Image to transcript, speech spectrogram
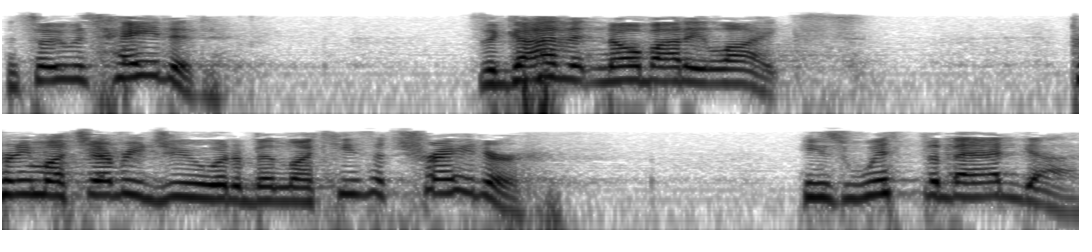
And so he was hated. He's a guy that nobody likes. Pretty much every Jew would have been like, he's a traitor. He's with the bad guys.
